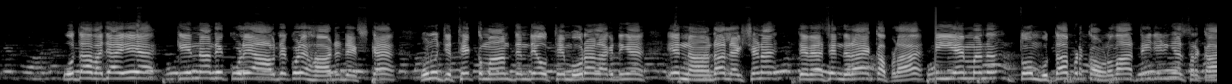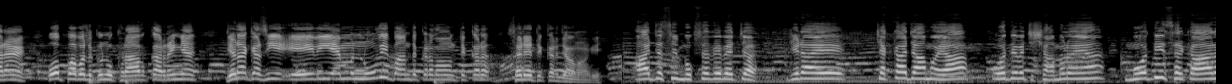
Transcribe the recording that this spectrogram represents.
ਉਹਦਾ ਵਜ੍ਹਾ ਇਹ ਹੈ ਕਿ ਇਹਨਾਂ ਦੇ ਕੋਲੇ, ਆਪਦੇ ਕੋਲੇ ਹਾਰਡ ਡਿਸਕ ਹੈ। ਉਹਨੂੰ ਜਿੱਥੇ ਕਮਾਨ ਦਿੰਦੇ ਆ, ਉੱਥੇ ਮੋਹਰਾਂ ਲੱਗਦੀਆਂ। ਇਹ ਨਾਂ ਦਾ ਇਲੈਕਸ਼ਨ ਹੈ ਤੇ ਵੈਸੇ ਨਿਰਾ ਇਹ ਕਪੜਾ ਹੈ। ਪੀਐਮ ਤੋਂ ਮੁੱਦਾ ਭੜਕਾਉਣ ਵਾਸਤੇ ਜਿਹੜੀਆਂ ਸਰਕਾਰਾਂ ਉਹ ਪਬਲਿਕ ਨੂੰ ਖਰਾਬ ਕਰ ਰਹੀਆਂ। ਜਿਹੜਾ ਕਿ ਅਸੀਂ ਏਵੀਐਮ ਨੂੰ ਵੀ ਬੰਦ ਕਰਵਾਉਣ ਤੱਕ ਸਿਰੇ ਤੱਕ ਜਾਵਾਂਗੇ। ਅੱਜ ਅਸੀਂ ਮੁਕਤਸਰ ਦੇ ਵਿੱਚ ਜਿਹੜਾ ਇਹ ਚੱਕਾ ਜਾਮ ਹੋਇਆ, ਉਹਦੇ ਵਿੱਚ ਸ਼ਾਮਲ ਹੋਏ ਆ ਮੋਦੀ ਸਰਕਾਰ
